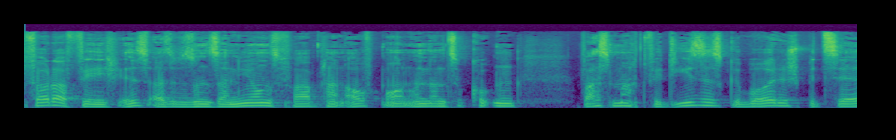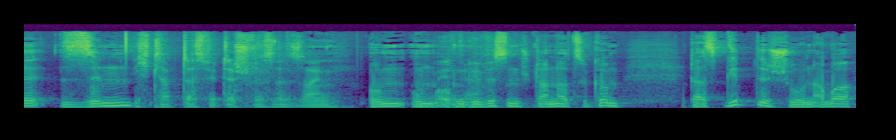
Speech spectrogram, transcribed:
förderfähig ist, also so einen Sanierungsfahrplan aufbauen und dann zu gucken, was macht für dieses Gebäude speziell Sinn? Ich glaube, das wird der Schlüssel sein. Um, um auf einen gewissen Standard zu kommen. Das gibt es schon, aber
